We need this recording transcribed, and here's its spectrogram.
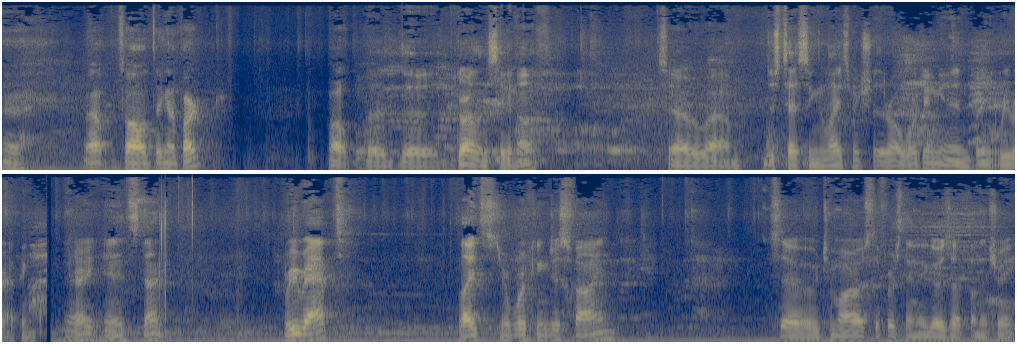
uh, well, it's all taken apart. Well, the the garland's taken off. So um, just testing the lights, make sure they're all working, and rewrapping. All right, and it's done. Rewrapped. Lights are working just fine. So tomorrow's the first thing that goes up on the tree.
